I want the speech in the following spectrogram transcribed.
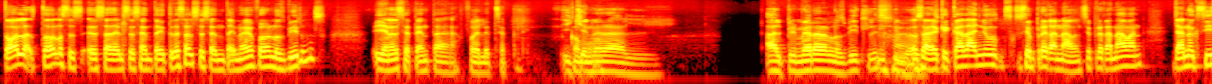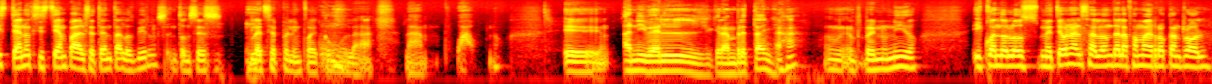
todas las, todos los, o sea, del 63 al 69 fueron los Beatles y en el 70 fue Led Zeppelin. ¿Y como- quién era el...? Al primero eran los Beatles. Ajá. O sea, que cada año siempre ganaban, siempre ganaban. Ya no, exist, ya no existían para el 70 los Beatles. Entonces, Led Zeppelin fue como la, la wow, ¿no? Eh, a nivel Gran Bretaña. ajá, Reino Unido. Y cuando los metieron al Salón de la Fama de Rock and Roll,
